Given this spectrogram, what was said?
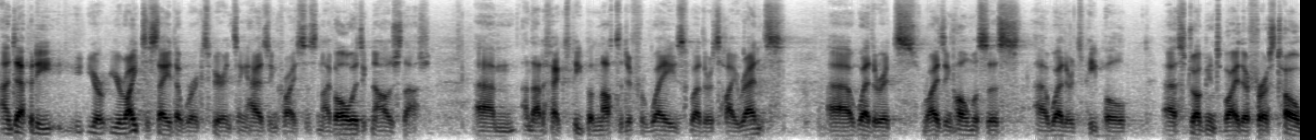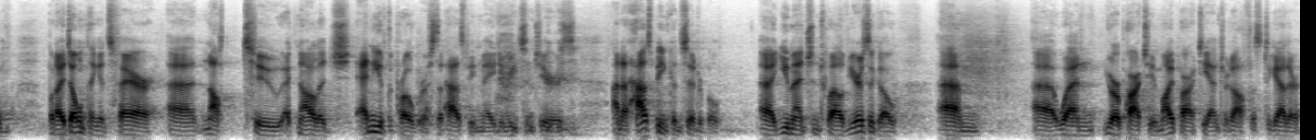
and Deputy, you're, you're, right to say that we're experiencing a housing crisis, and I've always acknowledged that. Um, and that affects people in lots of different ways, whether it's high rents, uh, whether it's rising homelessness, uh, whether it's people uh, struggling to buy their first home but I don't think it's fair uh, not to acknowledge any of the progress that has been made in recent years, and it has been considerable. Uh, you mentioned 12 years ago, um, uh, when your party and my party entered office together,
